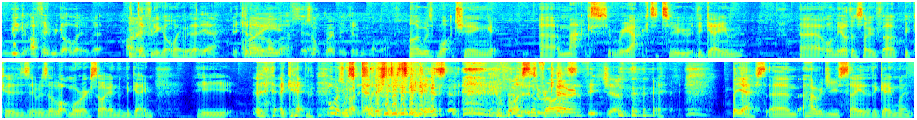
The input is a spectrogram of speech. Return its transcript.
we. I think we got away with it. I definitely got away with it. Yeah, it could have been a lot worse. It's not great, but it could have been a lot worse. I was watching uh, Max react to the game uh, on the other sofa because it was a lot more exciting than the game. He again Almost was close to tears. what a it's a surprise! recurring feature. But yes, um, how would you say that the game went?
